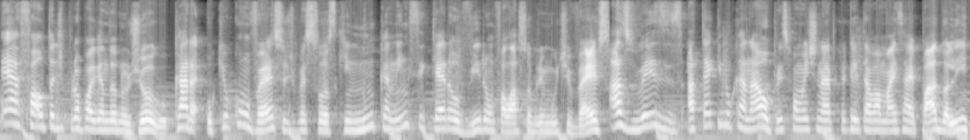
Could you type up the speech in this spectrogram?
é a falta de propaganda no jogo. Cara, o que eu converso de pessoas que nunca nem sequer ouviram falar sobre multiverso, às vezes, até que no canal, principalmente na época que ele tava mais hypado ali,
